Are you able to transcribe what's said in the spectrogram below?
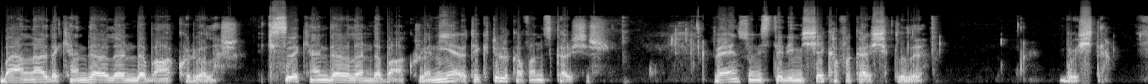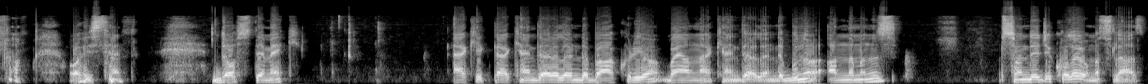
Bayanlar da kendi aralarında bağ kuruyorlar. İkisi de kendi aralarında bağ kuruyor. Niye? Öteki türlü kafanız karışır. Ve en son istediğimiz şey kafa karışıklığı. Bu işte. o yüzden dost demek erkekler kendi aralarında bağ kuruyor, bayanlar kendi aralarında. Bunu anlamanız son derece kolay olması lazım.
